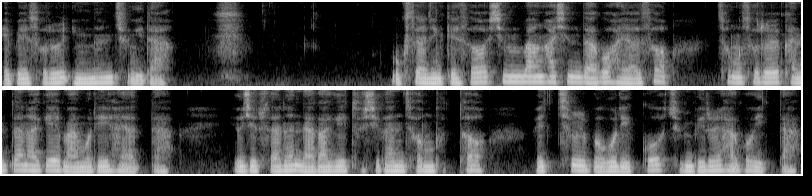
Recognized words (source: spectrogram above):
에베소를 읽는 중이다. 목사님께서 신방하신다고 하여서 청소를 간단하게 마무리하였다. 유집사는 나가기 두 시간 전부터 외출복을 입고 준비를 하고 있다.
